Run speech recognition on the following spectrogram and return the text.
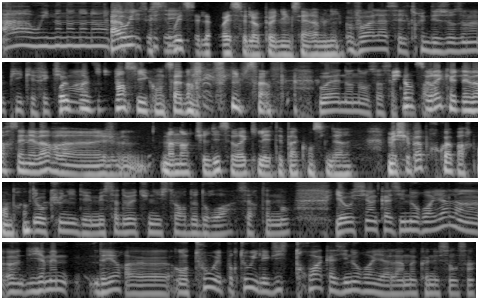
Ah oui, non, non, non, non. Ah oui, ce c'est c'est oui, le- l'opening ceremony. Voilà, c'est le truc des Jeux Olympiques, effectivement. bon, évidemment, s'il compte ça dans les films, ça. Ouais, non, non, ça, ça compte c'est vrai que Never Say Never, euh, je- maintenant que tu le dis, c'est vrai qu'il n'était pas considéré. Mais je sais pas pourquoi par contre. hein. Aucune idée, mais ça doit être une histoire de droit, certainement. Il y a aussi un casino royal. hein, euh, il y a même, d'ailleurs, euh, en tout et pour tout, il existe trois casinos royaux, à ma connaissance. hein.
